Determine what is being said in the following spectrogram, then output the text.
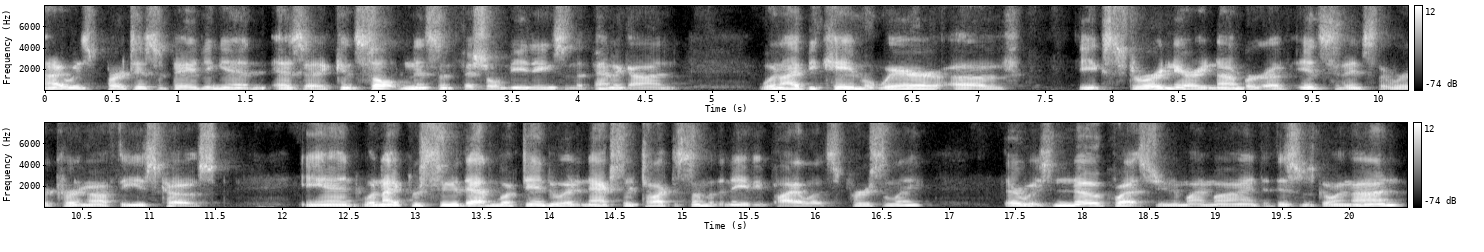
I was participating in as a consultant in some official meetings in the Pentagon when I became aware of the extraordinary number of incidents that were occurring off the East Coast. And when I pursued that and looked into it and actually talked to some of the Navy pilots personally, there was no question in my mind that this was going on.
